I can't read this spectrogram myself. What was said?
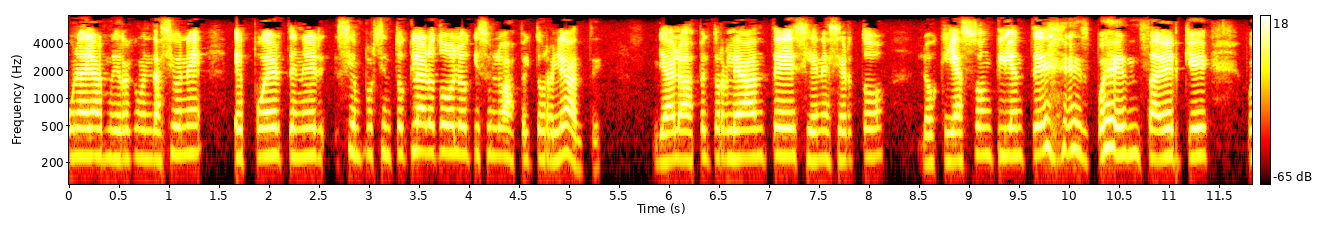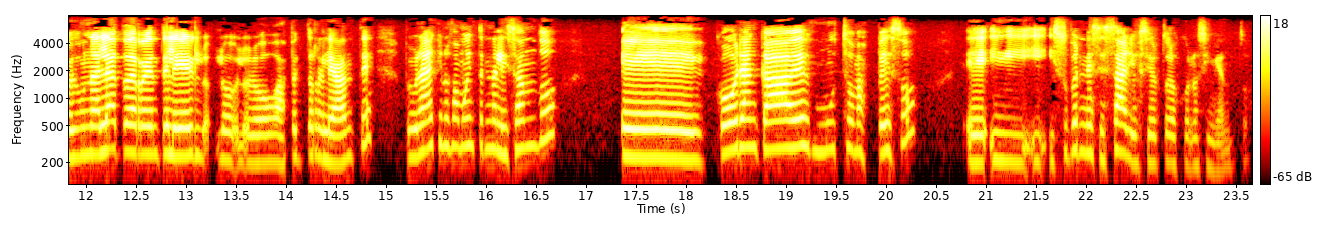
Una de las mis recomendaciones es poder tener 100% claro todo lo que son los aspectos relevantes. Ya los aspectos relevantes, si es cierto, los que ya son clientes pueden saber que pues una lata de repente leer los aspectos relevantes, pero una vez que nos vamos internalizando, eh, cobran cada vez mucho más peso eh, y, súper necesarios, ¿cierto?, los conocimientos.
